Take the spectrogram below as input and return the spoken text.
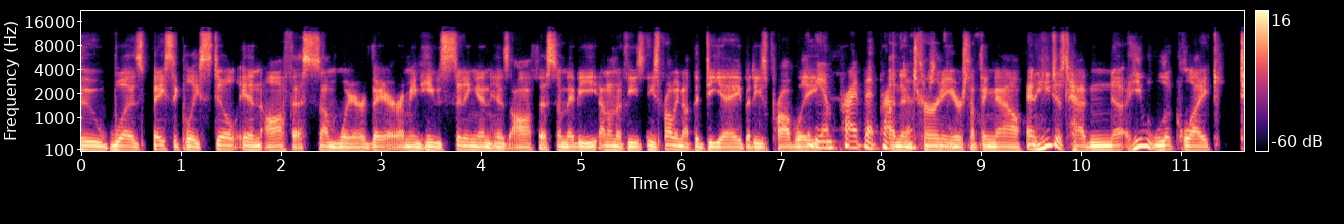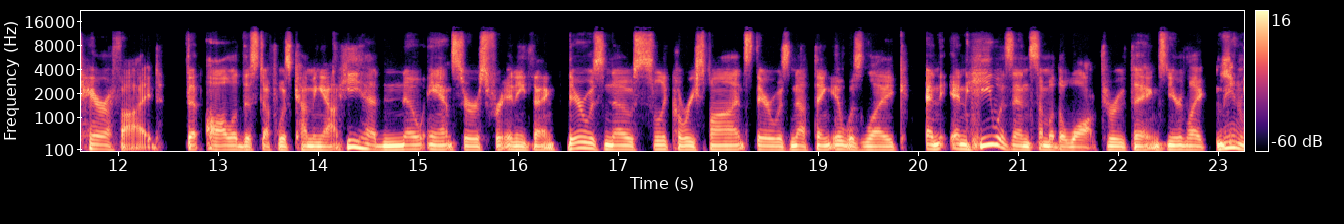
who was basically still in office somewhere there. I mean, he was sitting in his office. So maybe, I don't know if he's, he's probably not the DA, but he's probably an attorney or something. or something now. And he just had no, he looked like terrified that all of this stuff was coming out. He had no answers for anything. There was no slick response. There was nothing. It was like, and and he was in some of the walkthrough things. And you're like, man,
